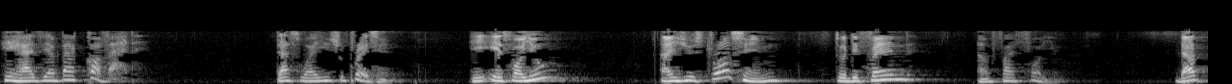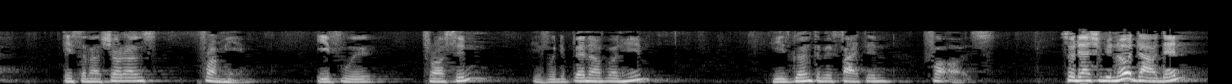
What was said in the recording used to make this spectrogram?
He has your back covered. That's why you should praise Him. He is for you, and you trust Him to defend and fight for you. That is an assurance from Him. If we trust Him, if we depend upon Him, He's going to be fighting for us. So there should be no doubt then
